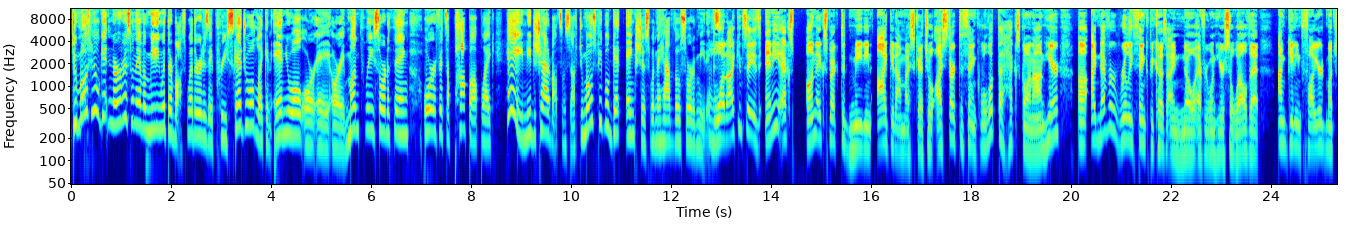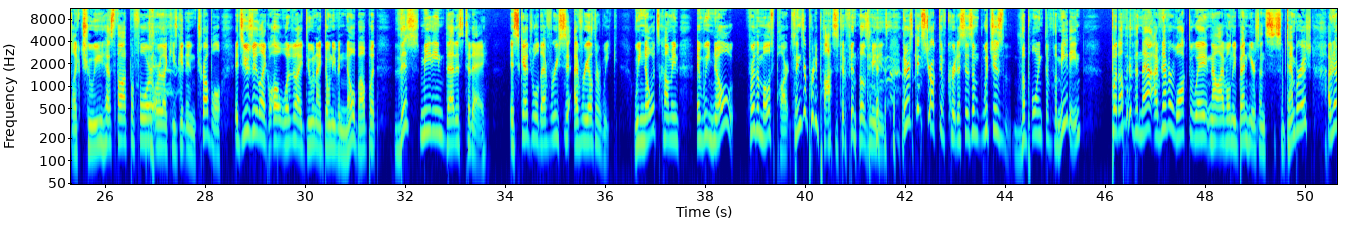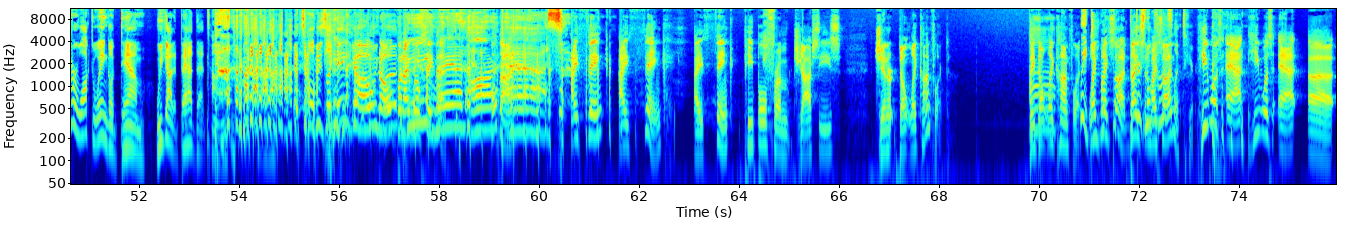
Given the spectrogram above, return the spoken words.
Do most people get nervous when they have a meeting with their boss, whether it is a pre-scheduled, like an annual or a or a monthly sort of thing, or if it's a pop-up, like, "Hey, need to chat about some stuff"? Do most people get anxious when they have those sort of meetings? What I can say is any ex- unexpected meeting I get on my schedule, I start to think, well, what the heck's going on here? Uh, I never really think because I know everyone here so well that I'm getting fired, much like Chewy has thought before, or like he's getting in trouble. It's usually like, oh, what did I do and I don't even know about? But this meeting that is today is scheduled every every other week. We know it's coming, and we know for the most part things are pretty positive in those meetings. There's constructive criticism, which is the point of the meeting. But other than that, I've never walked away. Now I've only been here since September-ish. I've never walked away and go, "Damn, we got it bad that time." it's always like, "Hey, you guys are No, no, good." but I will say this. ran our Hold on. ass. I think, I think, I think people from Joshy's gener- don't like conflict. They don't like conflict. Uh, wait, like my but- son, but there's Dyson, no my son. here. He was at he was at uh,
